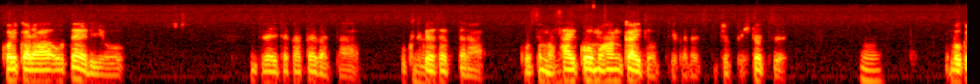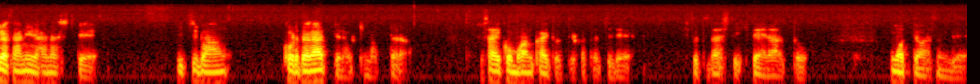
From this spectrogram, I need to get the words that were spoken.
これからお便りをいただいた方々、送ってくださったら、こうその最高模範解答っていう形で、ちょっと一つ、うん僕ら3人で話して、一番これだなっていうのが決まったら、最高模範解答っていう形で、一つ出していきたいなと思ってますんで、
